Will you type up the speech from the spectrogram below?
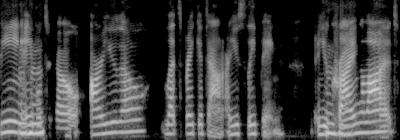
being mm-hmm. able to go, are you though? Let's break it down. Are you sleeping? Are you mm-hmm. crying a lot?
